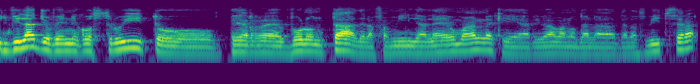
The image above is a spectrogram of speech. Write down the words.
Il villaggio venne costruito per volontà della famiglia Leumann che arrivavano dalla, dalla Svizzera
